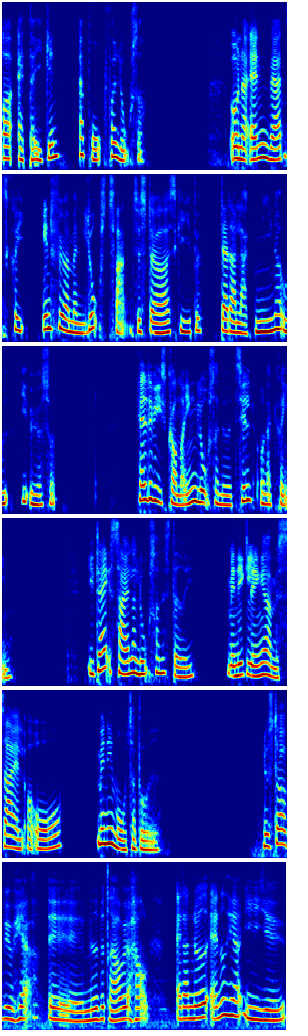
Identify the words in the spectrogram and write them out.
og at der igen er brug for loser. Under 2. verdenskrig indfører man lostvang til større skibe, da der er lagt miner ud i Øresund. Heldigvis kommer ingen loser noget til under krigen. I dag sejler loserne stadig, men ikke længere med sejl og åre, men i motorbåde. Nu står vi jo her øh, nede ved Dragør Havn, er der noget andet her i, øh,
